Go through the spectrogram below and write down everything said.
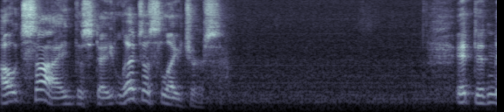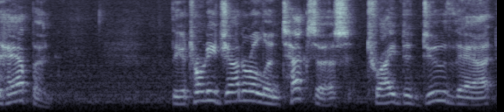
outside the state legislatures. It didn't happen. The Attorney General in Texas tried to do that,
